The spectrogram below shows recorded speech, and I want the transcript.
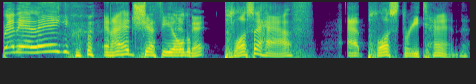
Premier League, and I had Sheffield plus a half at plus three ten,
